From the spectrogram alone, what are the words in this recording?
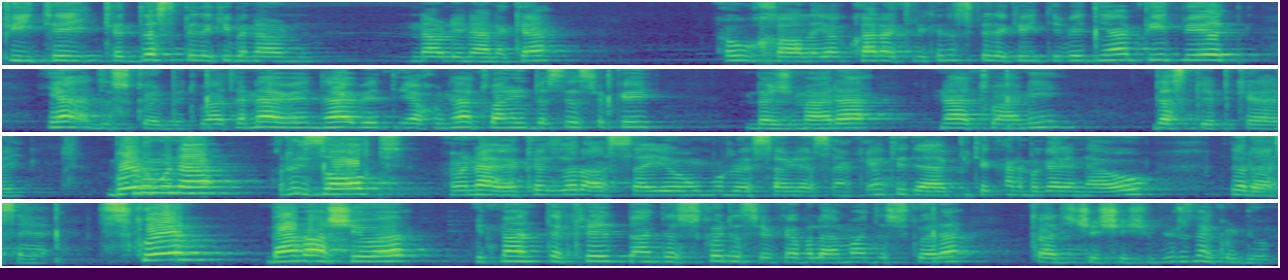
پیتەی کە دەست پێ دەکەی بە ناو لێنانەکە ئەو خاڵی ئەو کاراکتەرەکە دەست پێ دەکەیت دەبێت یان پیت بێت یا دەستکۆر بێت واتە ناوێت نابێت یاخود ناتوانیت بەس دەست بکەیت بە ژمارە ناتوانانی دەست پێ بکای بۆ نمونە ریزالت ئەمە ناوێکە زۆر ئاساییە و من ڕێساوی یاساکەیان تێدا پیتەکان بەگارە ناوە و زۆر ئاسایە سکۆر باماشەوە وتمان دەکرێت بان دەستکۆر دەستێکە بەڵام ئەمان دەستکۆرە کاتی کێشەیەکیم دروست نەکردووم.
